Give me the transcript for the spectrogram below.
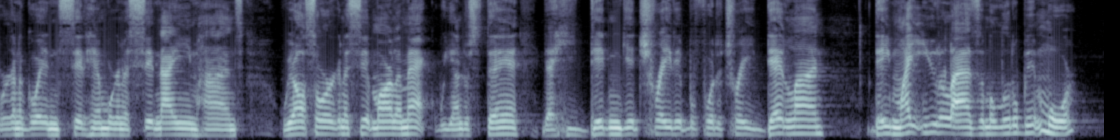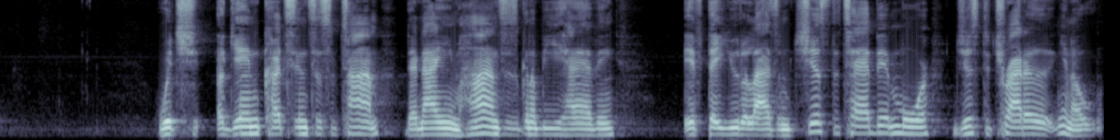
we're going to go ahead and sit him. We're going to sit Nyheim Hines. We also are going to sit Marlon Mack. We understand that he didn't get traded before the trade deadline. They might utilize him a little bit more, which again cuts into some time that Nyheim Hines is going to be having if they utilize him just a tad bit more, just to try to, you know,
